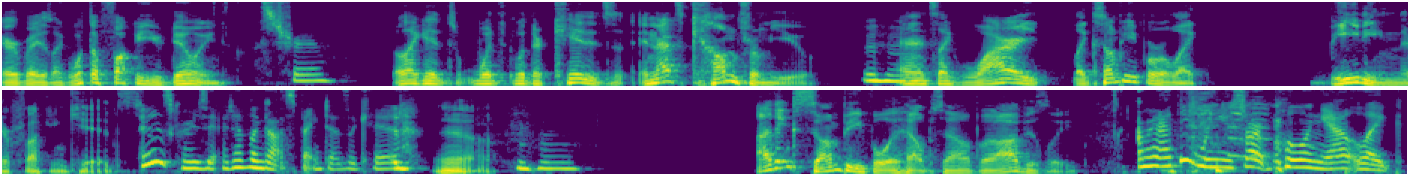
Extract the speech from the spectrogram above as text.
everybody's like, "What the fuck are you doing?" That's true. Like it's with with their kids, and that's come from you. Mm-hmm. And it's like, why are you like some people are like beating their fucking kids? It is crazy. I definitely got spanked as a kid. Yeah. Mm-hmm. I think some people it helps out, but obviously, I mean, I think when you start pulling out like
